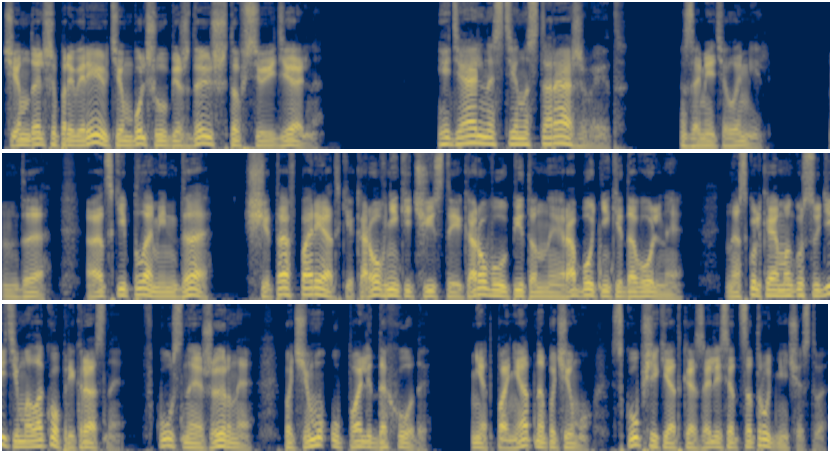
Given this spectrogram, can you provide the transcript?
«Чем дальше проверяю, тем больше убеждаюсь, что все идеально». «Идеальности настораживает», — заметил Эмиль. «Да, адский пламень, да. Счета в порядке, коровники чистые, коровы упитанные, работники довольные. Насколько я могу судить, и молоко прекрасное, вкусное, жирное. Почему упали доходы? Нет, понятно почему. Скупщики отказались от сотрудничества.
